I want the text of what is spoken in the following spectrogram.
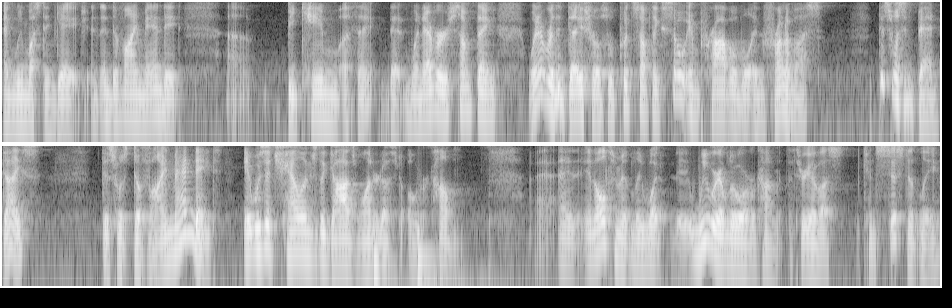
and we must engage. And, and divine mandate uh, became a thing that whenever something whenever the dice rolls would put something so improbable in front of us this wasn't bad dice. This was divine mandate. It was a challenge the gods wanted us to overcome. And, and ultimately, what we were able to overcome the three of us, consistently,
